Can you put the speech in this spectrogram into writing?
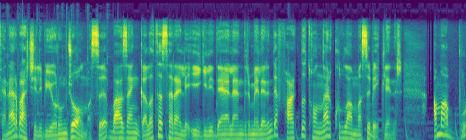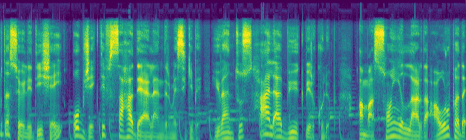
Fenerbahçeli bir yorumcu olması bazen Galatasaray'la ilgili değerlendirmelerinde farklı tonlar kullanması beklenir. Ama burada söylediği şey objektif saha değerlendirmesi gibi. Juventus hala büyük bir kulüp ama son yıllarda Avrupa'da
